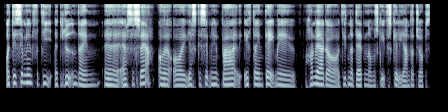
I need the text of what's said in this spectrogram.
Og det er simpelthen fordi, at lyden derinde øh, er så svær, og, og jeg skal simpelthen bare, efter en dag med håndværker og ditten og datten, og måske forskellige andre jobs,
